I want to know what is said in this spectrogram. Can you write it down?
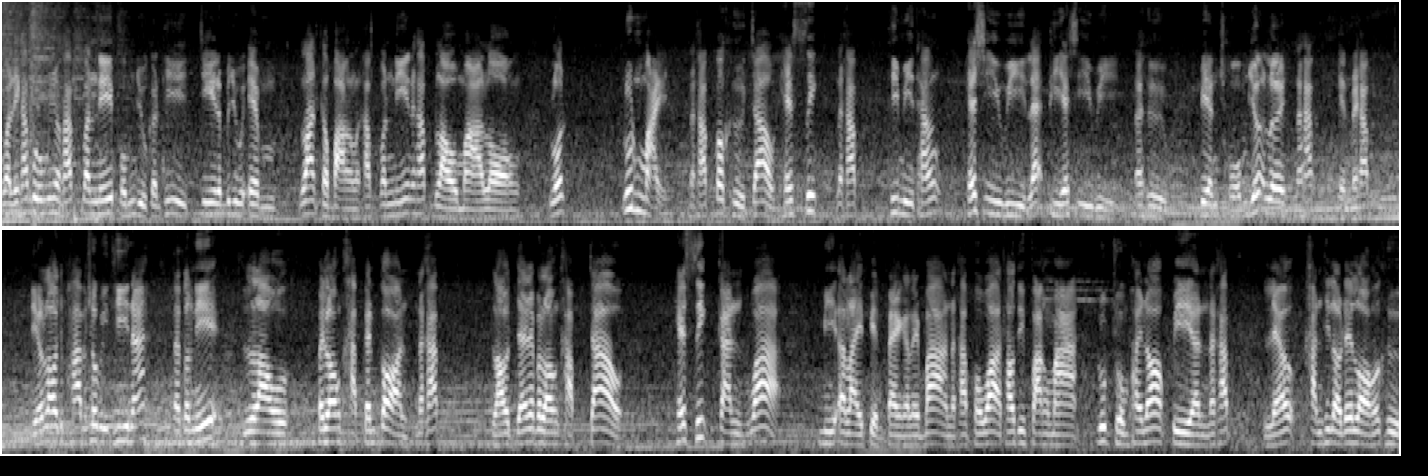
สวัสดีครับคุณผู้ชมครับ วันนี้ผมอยู่กันที่ GWM ลาดกระบังนะครับ วันนี้นะครับเรามาลองรถรุ่นใหม่นะครับ ก็คือเจ้า h 6นะครับ ที่มีทั้ง HEV และ PHEV ก็คือเปลี่ยนโฉมเยอะเลยนะครับ เห็นไหมครับ เดี๋ยวเราจะพาไปชมอีกทีนะ แต่ตอนนี้เราไปลองขับกันก่อนนะครับ เราจะได้ไปลองขับเจ้า h 6กันว่ามีอะไรเปลี่ยนแปลงอะไรบ้างนะครับ เพราะว่าเท่าที่ฟังมารูปโฉมภายนอกเปลี่ยนนะครับ แล้วคันที่เราได้ลองก็คือ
